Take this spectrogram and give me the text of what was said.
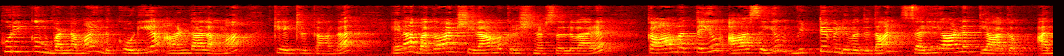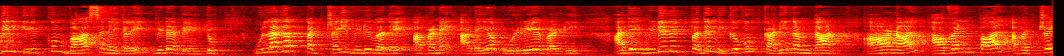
குறிக்கும் வண்ணமாக இந்த கொடியை ஆண்டாள் அம்மா கேட்டிருக்காங்க. ஏன்னா பகவான் ஸ்ரீராமகிருஷ்ணர் சொல்லுவார் காமத்தையும் ஆசையும் விட்டு விடுவதுதான் சரியான தியாகம். அதில் இருக்கும் வாசனைகளை விட வேண்டும். உலகப்பற்றை விடுவதே அவனை அடைய ஒரே வழி. அதை விடுவிப்பது மிகவும் கடினம்தான். ஆனால் அவன் பால் அவற்றை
